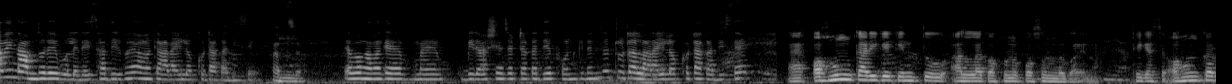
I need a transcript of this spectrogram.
আমি নাম ধরেই বলে দিই সাদির ভাই আমাকে আড়াই লক্ষ টাকা দিছে। আচ্ছা। এবং আমাকে মানে বিরাশি হাজার টাকা দিয়ে ফোন কিনে দিছে টোটাল আড়াই লক্ষ টাকা দিছে। অহংকারীকে কিন্তু আল্লাহ কখনো পছন্দ করে না। ঠিক আছে অহংকার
